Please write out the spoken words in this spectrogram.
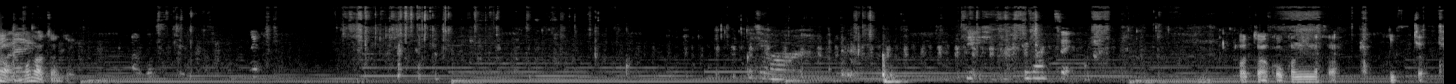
あ、モナちゃんじゃん。6時は日日差しが暑いおっちゃんここにいなさい行っちゃった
